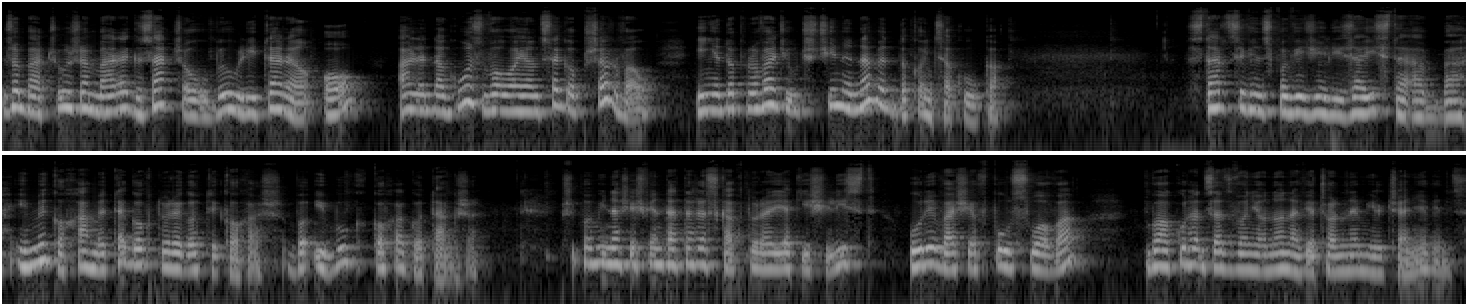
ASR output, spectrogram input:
zobaczył, że Marek zaczął był literę O, ale na głos wołającego przerwał i nie doprowadził trzciny nawet do końca kółka. Starcy więc powiedzieli: Zaiste, Abba, i my kochamy tego, którego ty kochasz, bo i Bóg kocha go także. Przypomina się święta Tereska, która jakiś list urywa się w pół słowa, bo akurat zadzwoniono na wieczorne milczenie, więc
